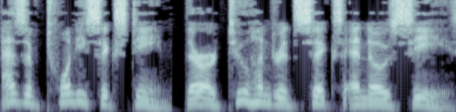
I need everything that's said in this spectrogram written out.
As of 2016, there are 206 NOCs,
